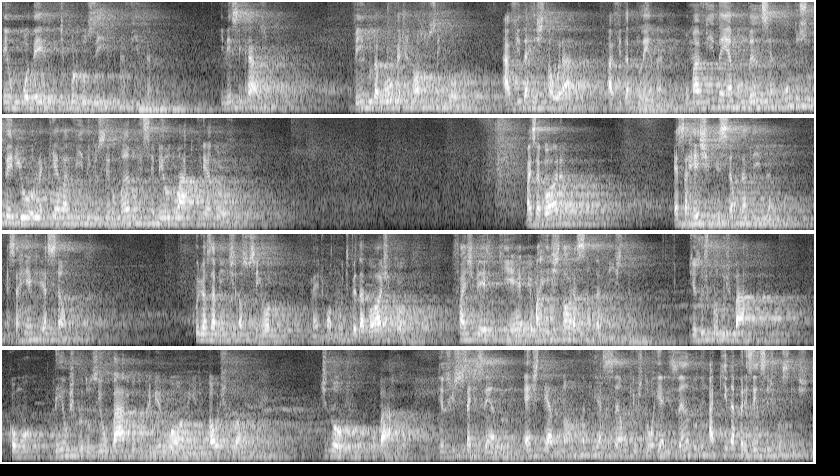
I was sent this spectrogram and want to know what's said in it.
tem o poder de produzir a vida. E nesse caso, vindo da boca de nosso Senhor, a vida restaurada, a vida plena, uma vida em abundância muito superior àquela vida que o ser humano recebeu no ato criador. Mas agora, essa restituição da vida, essa recriação. Curiosamente, nosso Senhor, né, de modo muito pedagógico, faz ver que é uma restauração da vista. Jesus produz barro, como Deus produziu o barro do primeiro homem, do qual tirou de novo o barro. Jesus Cristo está dizendo: Esta é a nova criação que eu estou realizando aqui na presença de vocês.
